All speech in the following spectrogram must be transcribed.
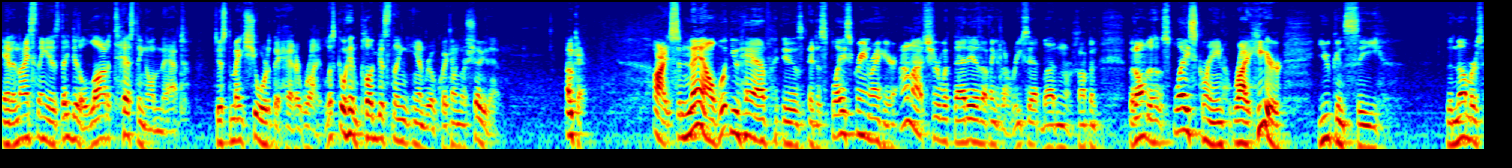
And the nice thing is they did a lot of testing on that just to make sure that they had it right. Let's go ahead and plug this thing in real quick, and I'm going to show you that. Okay. All right, so now what you have is a display screen right here. I'm not sure what that is. I think it's a reset button or something. But on the display screen right here, you can see the numbers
